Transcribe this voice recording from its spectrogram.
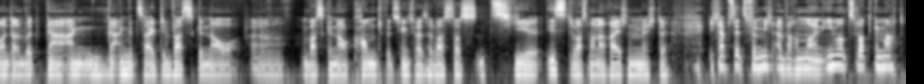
und dann wird an, angezeigt, was genau, äh, was genau kommt, beziehungsweise was das Ziel ist, was man erreichen möchte möchte. Ich habe es jetzt für mich einfach einen neuen Emote-Slot gemacht,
